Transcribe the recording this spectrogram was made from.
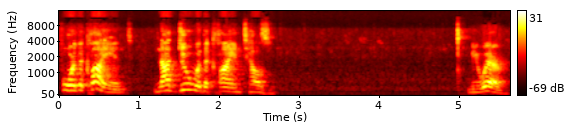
for the client, not do what the client tells you. Beware.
